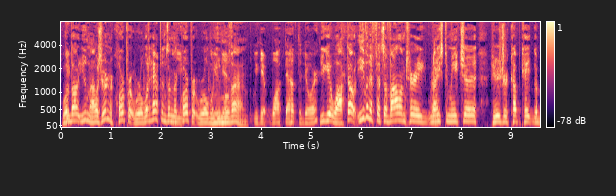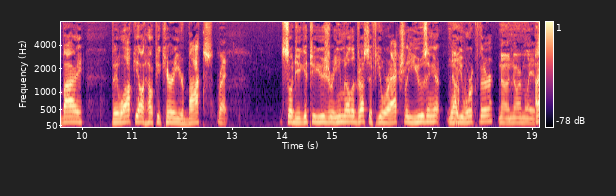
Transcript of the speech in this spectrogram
what about you miles you're in the corporate world what happens in the You- corporate world when you, get- move on You get walked out the door. you get walked out even if it's a voluntary nice to meet you here's your cupcake goodbye they walk you out help you carry your box Right. so do you get to use your email address if you were actually using it No. while you work there No, normally it's, I-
